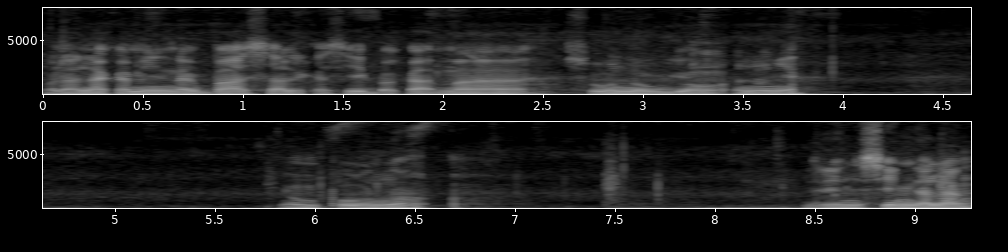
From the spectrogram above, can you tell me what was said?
Wala na kami nagbasal kasi baka masunog yung ano niya. Yung puno. Rinsing na lang.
